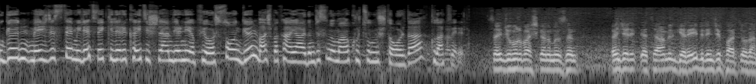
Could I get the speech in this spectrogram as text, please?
Bugün mecliste milletvekilleri kayıt işlemlerini yapıyor. Son gün Başbakan Yardımcısı Numan Kurtulmuş da orada. Kulak verelim. Sayın Cumhurbaşkanımızın öncelikle tahammül gereği birinci parti olan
